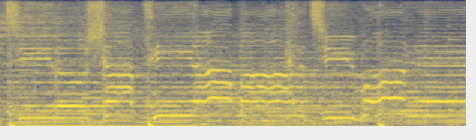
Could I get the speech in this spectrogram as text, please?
চির সাথী আমার জীবনে।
